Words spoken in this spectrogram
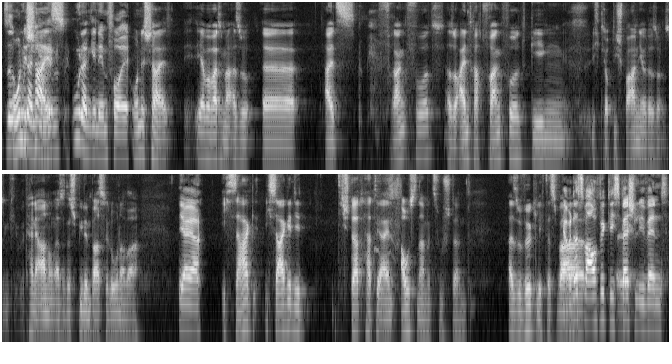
so Ohne unangenehm, Scheiß. Unangenehm voll. Ohne Scheiß. Ja, aber warte mal, also äh, als Frankfurt, also Eintracht Frankfurt gegen, ich glaube, die Spanier oder so, also ich, keine Ahnung, also das Spiel in Barcelona war. Ja, ja. Ich sage, ich sage dir, die Stadt hatte einen Ausnahmezustand. Also wirklich, das war. Ja, aber das war auch wirklich äh, Special äh, Event.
